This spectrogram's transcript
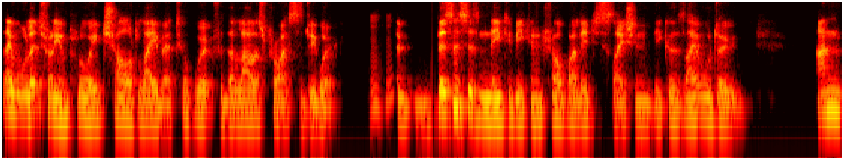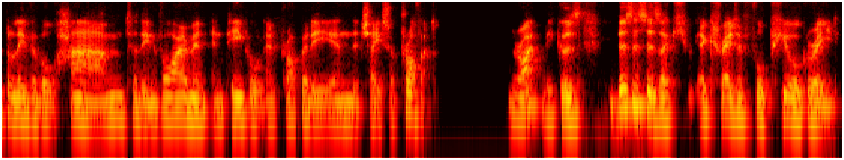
they will literally employ child labor to work for the lowest price to do work. Mhm. Businesses need to be controlled by legislation because they will do unbelievable harm to the environment and people and property in the chase of profit, right? Because businesses are, are created for pure greed.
